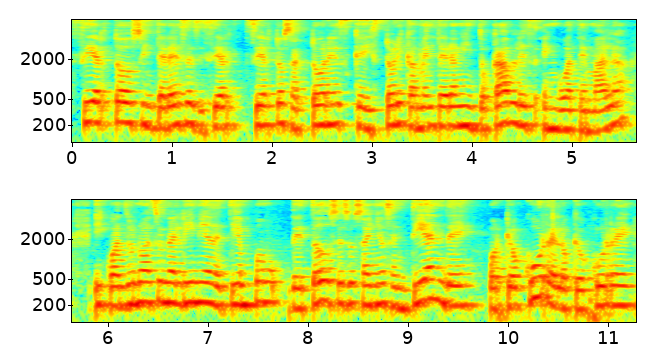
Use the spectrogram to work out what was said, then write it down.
ciertos intereses y ciertos actores que históricamente eran intocables en Guatemala y cuando uno hace una línea de tiempo de todos esos años entiende por qué ocurre lo que ocurre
